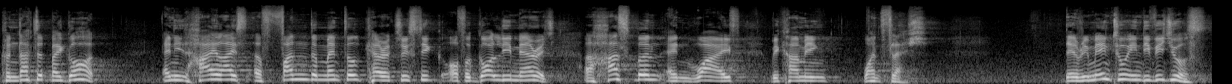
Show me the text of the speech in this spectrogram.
conducted by God. And it highlights a fundamental characteristic of a godly marriage a husband and wife becoming one flesh. They remain two individuals,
